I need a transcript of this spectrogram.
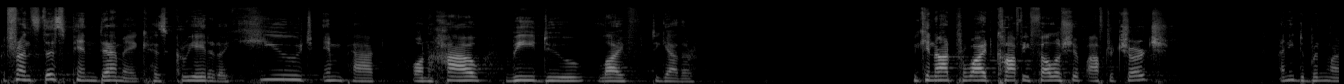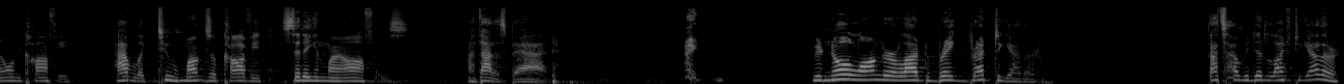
But, friends, this pandemic has created a huge impact on how we do life together. We cannot provide coffee fellowship after church. I need to bring my own coffee. I have like two mugs of coffee sitting in my office. Now that is bad. Right? We're no longer allowed to break bread together. That's how we did life together.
